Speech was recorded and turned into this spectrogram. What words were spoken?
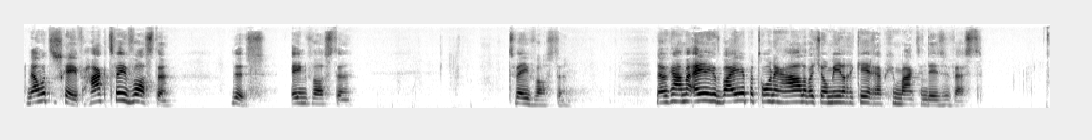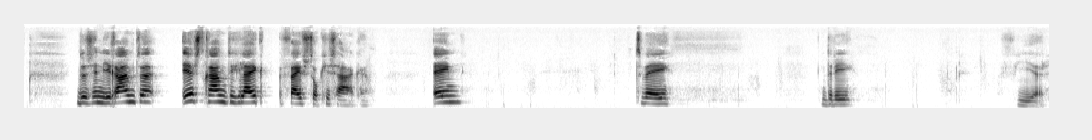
Nou wordt het scheef. Haak 2 vaste. Dus 1 vaste, 2 vaste. Nou gaan we eigenlijk het waaierpatroon herhalen wat je al meerdere keren hebt gemaakt in deze vest. Dus in die ruimte, eerst ruimte gelijk 5 stokjes haken. 1, 2, 3, 4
